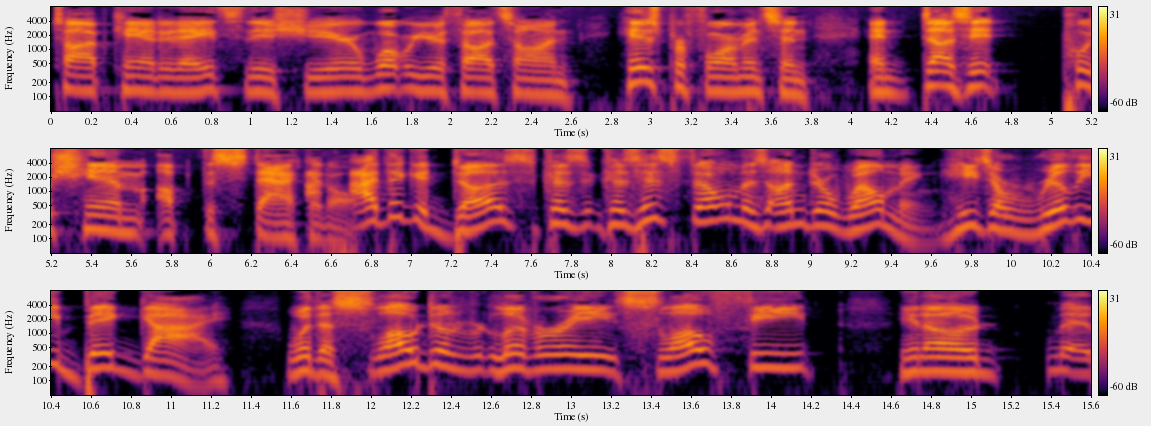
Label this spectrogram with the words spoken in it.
top candidates this year. What were your thoughts on his performance, and and does it push him up the stack at all? I think it does because because his film is underwhelming. He's a really big guy with a slow delivery, slow feet. You know, eh,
